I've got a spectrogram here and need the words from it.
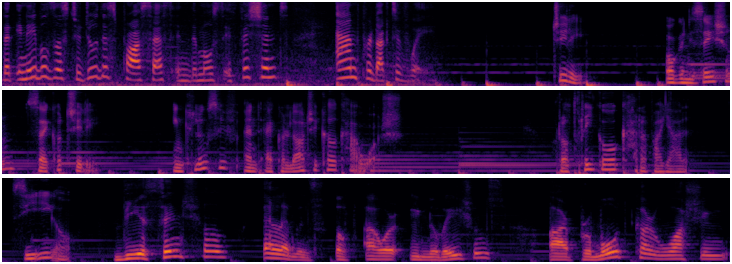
that enables us to do this process in the most efficient and productive way. Chile Organization Seco Chile Inclusive and Ecological Car Wash Rodrigo Carvajal, CEO The essential elements of our innovations are promote car washing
